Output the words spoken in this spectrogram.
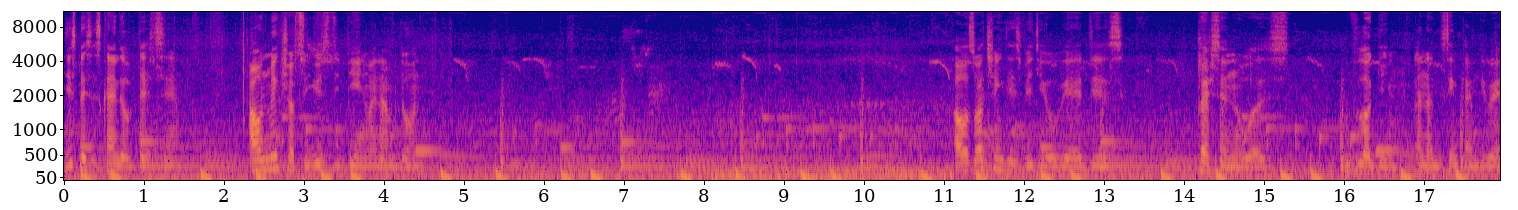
this place is kind of dirty. I will make sure to use the bin when i'm done. I was watching this video where this person was vlogging and at the same time there were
